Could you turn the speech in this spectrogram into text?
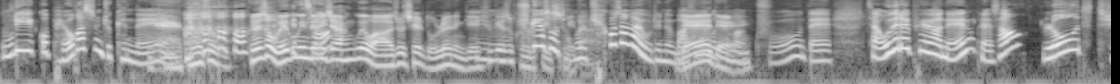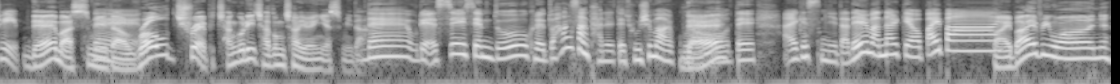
우리 거 배워갔으면 좋겠네. 네, 그래서, 좀- 그래서 외국인들이? 이제 한국에 와가지고 제일 놀라는 게 음, 휴게소 그런 휴게소 게 있습니다. 정말 최고잖아요. 우리는 맛있는 네, 것도 네. 많고. 네. 자 오늘의 표현은 그래서 road trip. 네, 맞습니다. 네. road trip 장거리 자동차 여행이었습니다. 네, 우리 SJ쌤도 그래도 항상 다닐 때 조심하고요. 네. 네, 알겠습니다. 내일 만날게요. Bye bye. Bye bye everyone.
